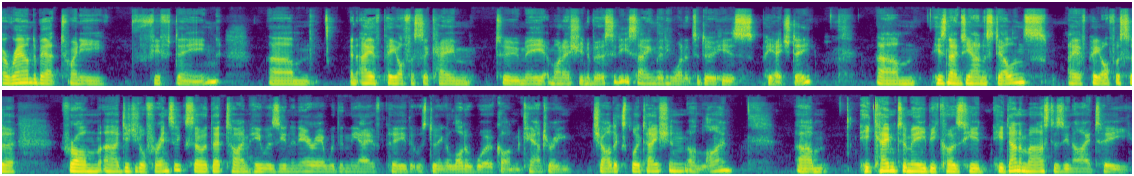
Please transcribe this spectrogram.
around about 2015, um, an AFP officer came to me at Monash University saying that he wanted to do his PhD. Um, his name's Janis Dalins, AFP officer from uh, digital forensics. So at that time, he was in an area within the AFP that was doing a lot of work on countering child exploitation online. Um, he came to me because he'd he'd done a master's in IT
